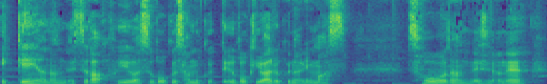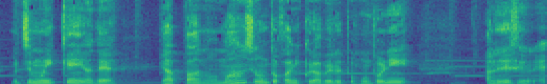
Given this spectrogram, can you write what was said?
一軒家なんですが、冬はすごく寒くって動き悪くなります。そうなんですよね。うちも一軒家で、やっぱあの、マンションとかに比べると本当に、あれですよね。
